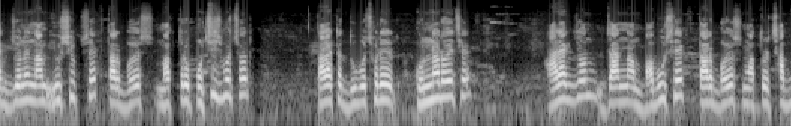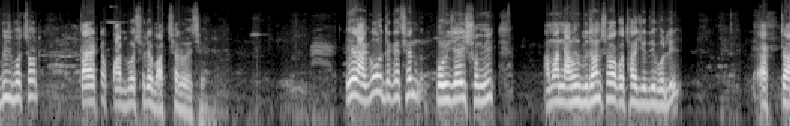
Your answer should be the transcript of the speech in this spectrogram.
একজনের নাম ইউসুফ শেখ, তার বয়স মাত্র পঁচিশ বছর, তার একটা দু বছরের কন্যা রয়েছে। আর একজন যার নাম বাবু শেখ, তার বয়স মাত্র ২৬ বছর, তার একটা পাঁচ বছরের বাচ্চা রয়েছে। এর আগেও দেখেছেন পরিযায়ী শ্রমিক, আমার নানুর বিধানসভা কথায় যদি বলি, একটা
